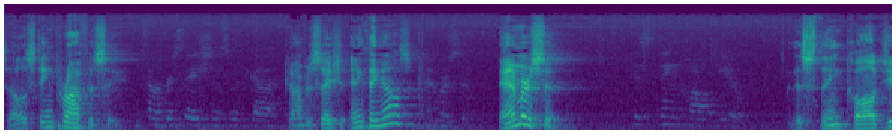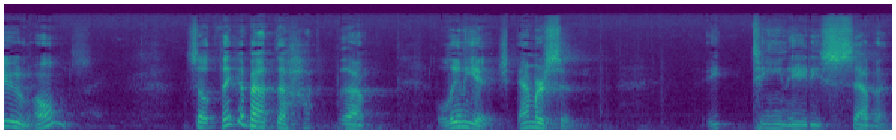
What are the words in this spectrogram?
Celestine Prophecy. With God. Conversation. Anything else? Emerson. Emerson. This thing called you. This thing called you, Holmes. So think about the, the lineage. Emerson, 1887.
